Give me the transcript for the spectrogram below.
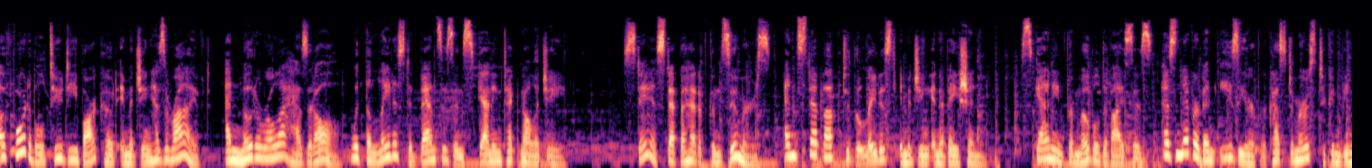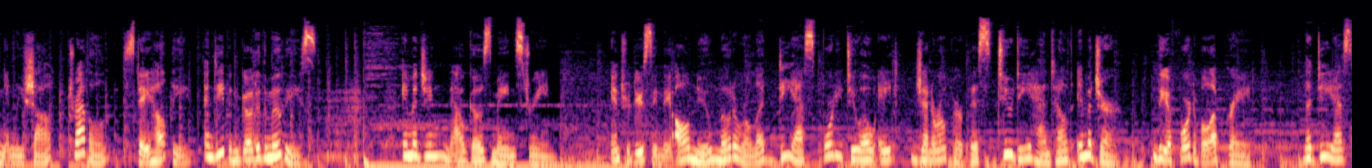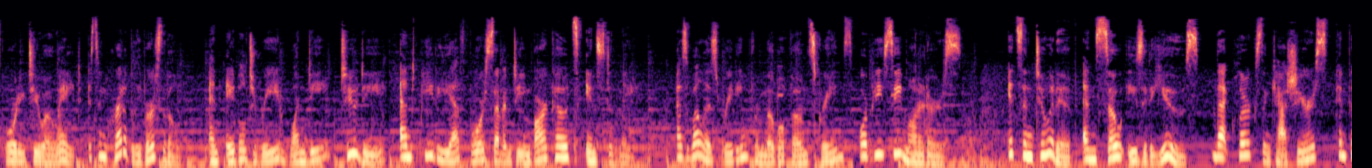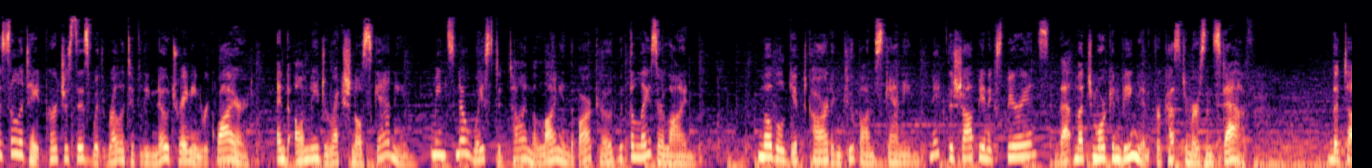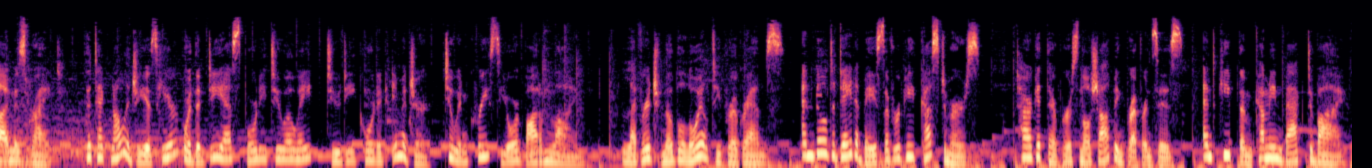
Affordable 2D barcode imaging has arrived, and Motorola has it all with the latest advances in scanning technology. Stay a step ahead of consumers and step up to the latest imaging innovation. Scanning from mobile devices has never been easier for customers to conveniently shop, travel, stay healthy, and even go to the movies. Imaging now goes mainstream. Introducing the all-new Motorola DS4208 General Purpose 2D Handheld Imager, the affordable upgrade. The DS4208 is incredibly versatile and able to read 1D, 2D, and PDF 417 barcodes instantly, as well as reading from mobile phone screens or PC monitors. It's intuitive and so easy to use that clerks and cashiers can facilitate purchases with relatively no training required. And omnidirectional scanning means no wasted time aligning the barcode with the laser line. Mobile gift card and coupon scanning make the shopping experience that much more convenient for customers and staff. The time is right. The technology is here for the DS4208 2D corded imager to increase your bottom line leverage mobile loyalty programs, and build a database of repeat customers. Target their personal shopping preferences and keep them coming back to buy.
